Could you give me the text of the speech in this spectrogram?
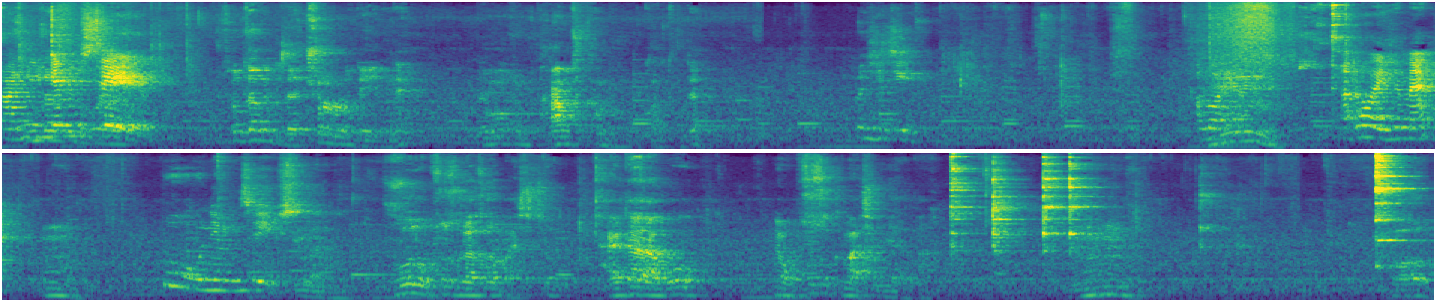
아니 냄새 손잡이도 내추럴로 돼 있네. 이런 거 좀 바람직한 것 같은데. 맛이지 어로이 음, 어로이 ใช่ไหม 음. 후 냄새 있어요 구운 옥수수라서 맛있죠. 달달하고 그냥 옥수수 그 맛입니다. 음. 어,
